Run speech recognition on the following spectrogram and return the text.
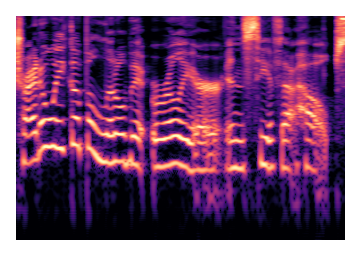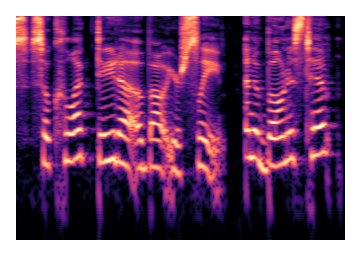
try to wake up a little bit earlier and see if that helps. So collect data about your sleep. And a bonus tip,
